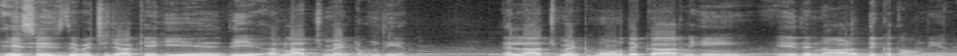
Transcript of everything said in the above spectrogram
ਇਸ ਏਜ ਦੇ ਵਿੱਚ ਜਾ ਕੇ ਹੀ ਇਹਦੀ ਅਰਲਾਜਮੈਂਟ ਹੁੰਦੀ ਆ। ਅਰਲਾਜਮੈਂਟ ਹੋਣ ਦੇ ਕਾਰਨ ਹੀ ਇਹਦੇ ਨਾਲ ਦਿੱਕਤਾਂ ਆਉਂਦੀਆਂ ਨੇ।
